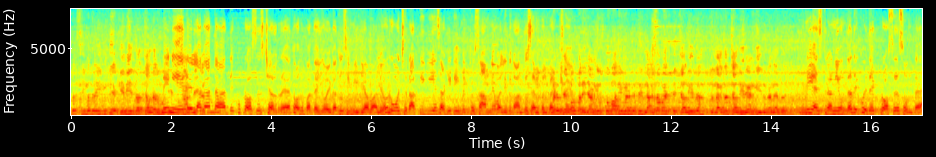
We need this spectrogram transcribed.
ਤੱਕ ਸੀਮਤ ਰਹੇਗੀ ਕਿ ਅੱਗੇ ਵੀ ਇਦਾਂ ਚੱਲਦਾ ਰਹੂਗਾ ਨਹੀਂ ਨਹੀਂ ਇਹਦੇ ਲਗਾਤਾਰ ਦੇਖੋ ਪ੍ਰੋਸੈਸ ਚੱਲ ਰਿਹਾ ਹੈ ਤੁਹਾਨੂੰ ਪਤਾ ਹੀ ਹੋਏਗਾ ਤੁਸੀਂ ਮੀਡੀਆ ਵਾਲੇ ਹੋ ਰੋਜ਼ ਰਾਤੀ ਵੀ ਇਹ ਸਾਡੀ ਟੀਮ ਇੱਥੋਂ ਸਾਹਮਣੇ ਵਾਲੀ ਦੁਕਾਨ ਤੋਂ ਸੈਂਪਲ ਭਰ ਮੈਡਮ ਕੇ ਸੈਂਪਲ ਭਰੇ ਜਾਣਗੇ ਉਸ ਤੋਂ ਬਾਅਦ ਹੀ ਮੈਡਮ ਇੱਥੇ ਲੱਗਦਾ ਵਾ ਇੱਥੇ ਚੱਲਦੀ ਹੈ ਤਾਂ ਲੱਗਦਾ ਚੱਲਦੀ ਰਹਿਣਗੀ ਇਹ ਦੁਕਾਨਾਂ ਇੱਦਾਂ। ਨਹੀਂ ਇਸ ਤਰ੍ਹਾਂ ਨਹੀਂ ਹੁੰਦਾ ਦੇਖੋ ਇਹਦਾ ਇੱਕ ਪ੍ਰੋਸੈਸ ਹੁੰਦਾ ਹੈ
